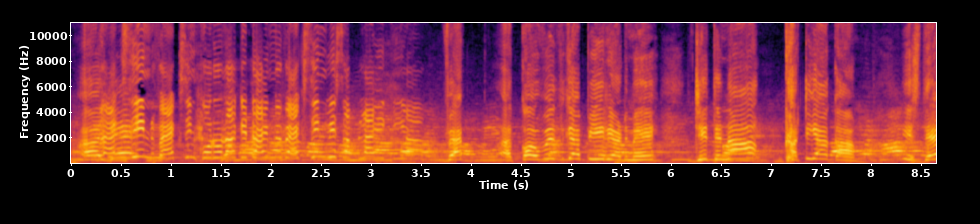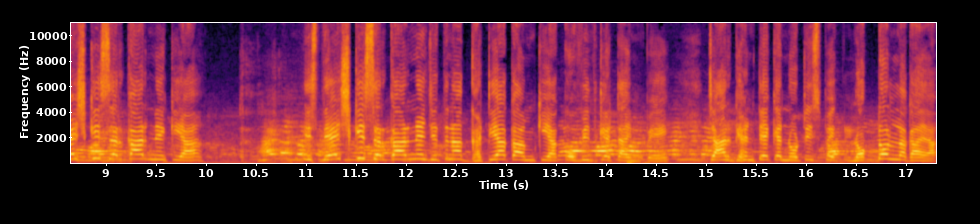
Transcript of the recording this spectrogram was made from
वैक्सीन वैक्सीन कोरोना के टाइम में वैक्सीन भी सप्लाई किया। कोविड के पीरियड में जितना घटिया काम इस देश की सरकार ने किया इस देश की सरकार ने जितना घटिया काम किया कोविड के टाइम पे चार घंटे के नोटिस पे लॉकडाउन लगाया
